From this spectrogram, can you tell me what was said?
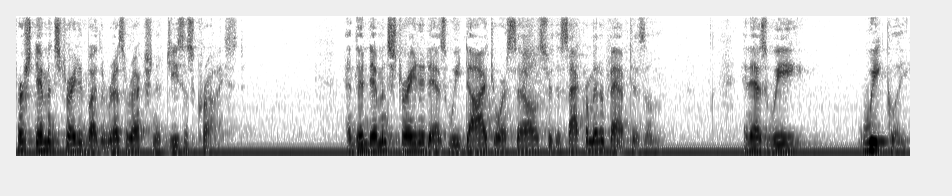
first demonstrated by the resurrection of Jesus Christ, and then demonstrated as we die to ourselves through the sacrament of baptism, and as we weekly,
